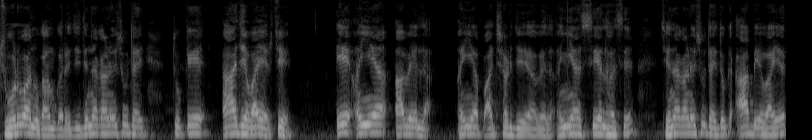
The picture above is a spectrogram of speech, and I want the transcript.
જોડવાનું કામ કરે છે. જેના કારણે શું થાય? તો કે આ જે વાયર છે એ અહીંયા આવેલા, અહીંયા પાછળ જે આવેલા, અહીંયા સેલ હશે. જેના કારણે શું થાય? તો કે આ બે વાયર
